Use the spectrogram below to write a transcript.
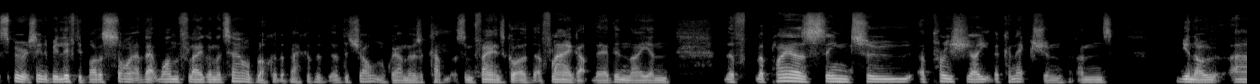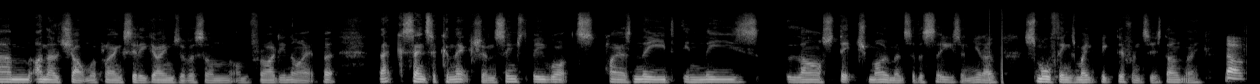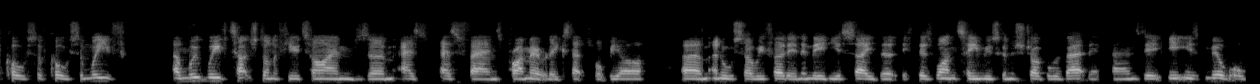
spirits seem to be lifted by the sight of that one flag on the tower block at the back of the, of the ground. There was a couple, some fans got a, a flag up there, didn't they? And the the players seemed to appreciate the connection. And you know, um, I know Charlton were playing silly games with us on on Friday night, but that sense of connection seems to be what players need in these last ditch moments of the season. You know, small things make big differences, don't they? No, of course, of course, and we've and we, we've touched on a few times um, as as fans primarily because that's what we are. Um, and also, we've heard it in the media say that if there's one team who's going to struggle without their fans, it, it is Millwall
